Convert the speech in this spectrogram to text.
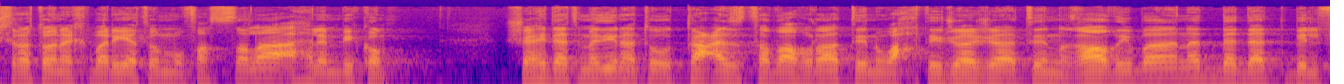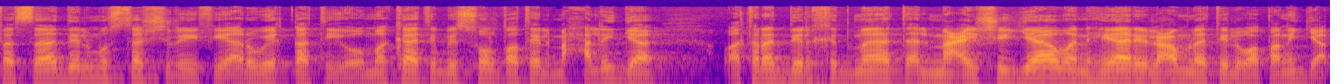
نشرة إخبارية مفصلة أهلا بكم. شهدت مدينة تعز تظاهرات واحتجاجات غاضبة نددت بالفساد المستشري في أروقة ومكاتب السلطة المحلية وتردي الخدمات المعيشية وانهيار العملة الوطنية.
